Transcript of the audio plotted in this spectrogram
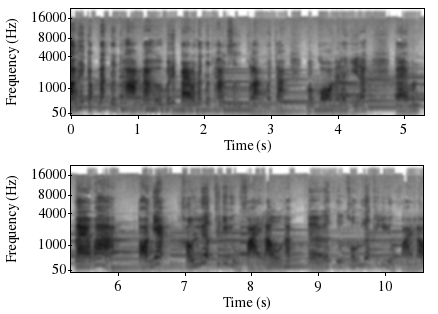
ลังให้กับนักเดินทางนะเออไม่ได้แปลว่านักเดินทางสืบพลังมาจากมังกรอะไรอย่างนี้นะแต่มันแปลว่าตอนเนี้ยเขาเลือกที่จะอยู่ฝ่ายเราครับ เออ ก็คือเขาเลือกที่จะอยู่ฝ่ายเรา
